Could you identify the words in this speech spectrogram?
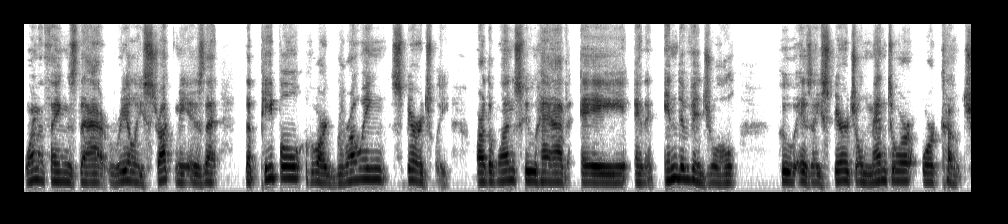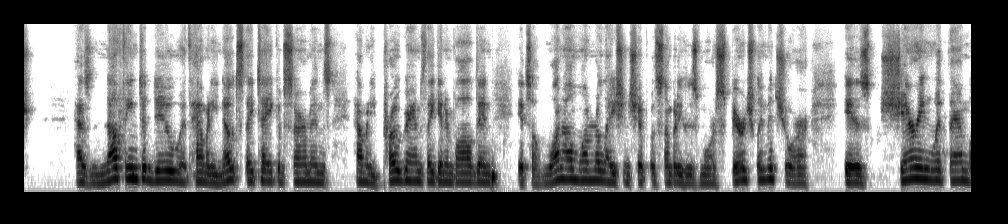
one of the things that really struck me is that the people who are growing spiritually are the ones who have a an individual who is a spiritual mentor or coach has nothing to do with how many notes they take of sermons, how many programs they get involved in. It's a one on one relationship with somebody who's more spiritually mature, is sharing with them,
